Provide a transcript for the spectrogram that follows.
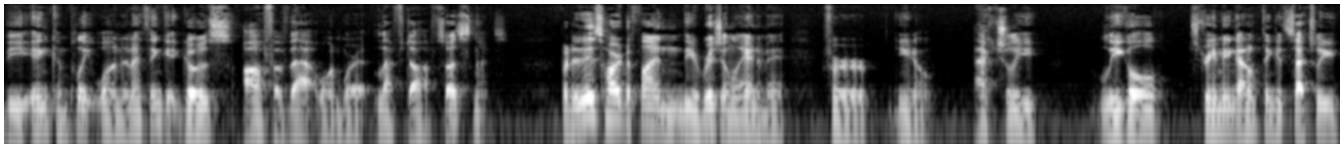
the incomplete one, and I think it goes off of that one where it left off. So that's nice. But it is hard to find the original anime for, you know, actually legal streaming. I don't think it's actually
